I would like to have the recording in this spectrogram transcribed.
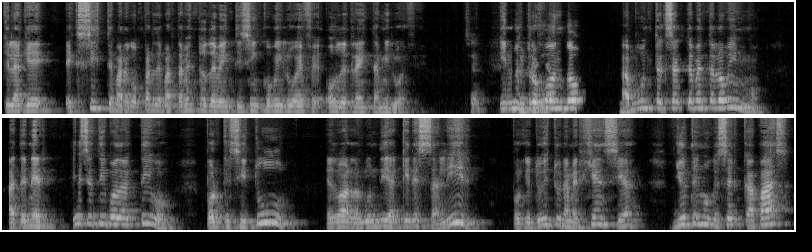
que la que existe para comprar departamentos de 25.000 UF o de 30.000 UF. Y nuestro fondo apunta exactamente a lo mismo, a tener ese tipo de activos. Porque si tú, Eduardo, algún día quieres salir porque tuviste una emergencia, yo tengo que ser capaz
